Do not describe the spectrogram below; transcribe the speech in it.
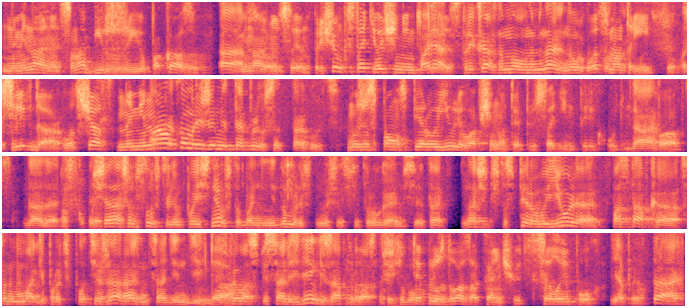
номинальная цена, биржа же ее показывает. А, номинальную всё. цену. Причем, кстати, очень интересно. Понятно, при каждом новом номинале новый Вот смотри. Селегдар. Вот сейчас А номинал... в каком режиме Т плюс это торгуется? Мы же, по-моему, с 1 июля вообще на Т плюс 1 переходим. Да. По акции. Да, да. Значит, я нашим слушателям поясню, чтобы они не думали, что мы сейчас что-то ругаемся. Это значит, что с 1 июля поставка ценной бумаги против платежа разница один день. Да. Если у вас списались деньги, завтра у Да, вас на счету Т плюс 2 заканчивается. Целая эпоха. Я понял. Так,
